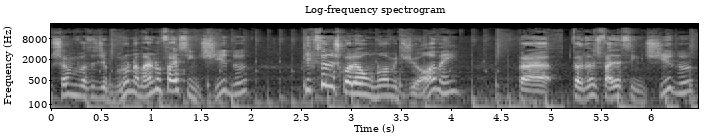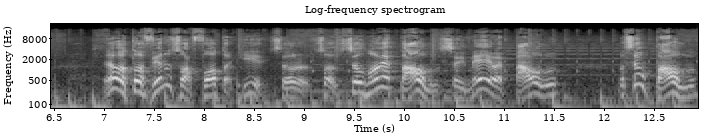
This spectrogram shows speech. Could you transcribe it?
chame você de Bruna, mas não faz sentido. Por que, que você não escolheu um nome de homem? Pra pelo menos fazer sentido? Eu tô vendo sua foto aqui. Seu, seu, seu nome é Paulo, seu e-mail é Paulo. Você é o Paulo.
